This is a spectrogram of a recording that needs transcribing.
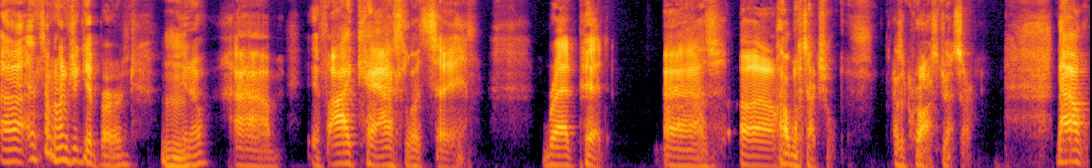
uh, and sometimes you get burned. Mm-hmm. You know, um, if I cast, let's say, Brad Pitt as a homosexual as a cross dresser. Now,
